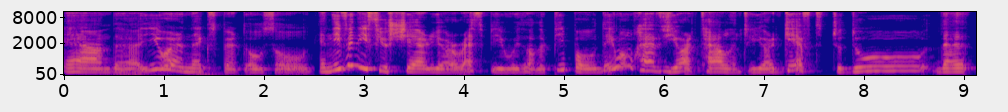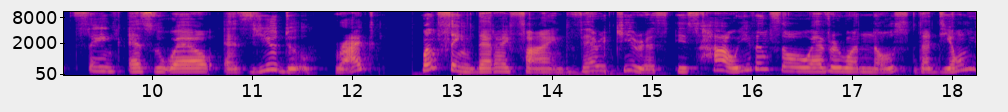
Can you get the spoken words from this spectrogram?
And uh, you are an expert also. And even if you share your recipe with other people they won't have your talent your gift to do that thing as well as you do right? One thing that I find very curious is how, even though everyone knows that the only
